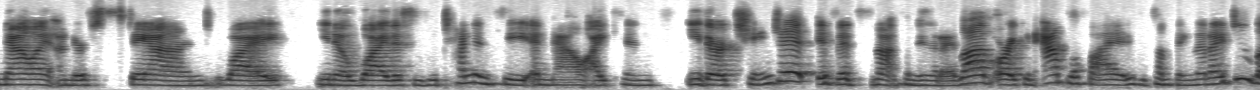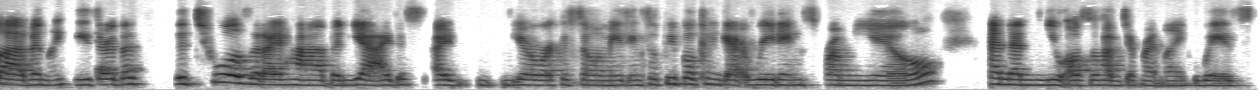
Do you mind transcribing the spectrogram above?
now I understand why, you know, why this is a tendency. And now I can either change it if it's not something that I love, or I can amplify it if it's something that I do love. And like these are the the tools that I have. And yeah, I just I your work is so amazing. So people can get readings from you. And then you also have different like ways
